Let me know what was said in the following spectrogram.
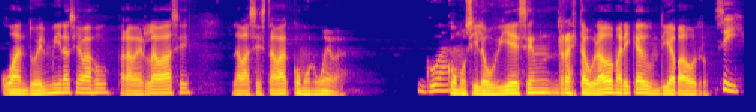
Cuando él mira hacia abajo para ver la base, la base estaba como nueva, como si la hubiesen restaurado marica de un día para otro. Sí.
